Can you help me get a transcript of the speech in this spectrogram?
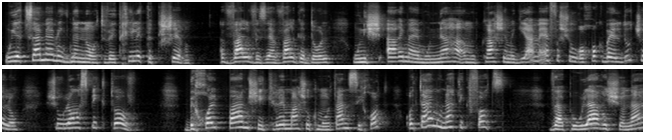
הוא יצא מהמגננות והתחיל לתקשר. אבל, וזה אבל גדול, הוא נשאר עם האמונה העמוקה שמגיעה מאיפשהו רחוק בילדות שלו, שהוא לא מספיק טוב. בכל פעם שיקרה משהו כמו אותן שיחות, אותה אמונה תקפוץ. והפעולה הראשונה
